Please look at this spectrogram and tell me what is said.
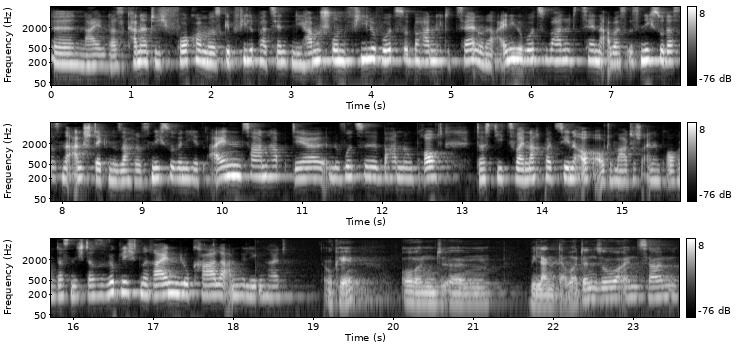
Äh, nein, das kann natürlich vorkommen. Es gibt viele Patienten, die haben schon viele wurzelbehandelte Zähne oder einige wurzelbehandelte Zähne, aber es ist nicht so, dass es eine ansteckende Sache ist. Nicht so, wenn ich jetzt einen Zahn habe, der eine Wurzelbehandlung braucht, dass die zwei Nachbarzähne auch automatisch eine brauchen. Das nicht. Das ist wirklich eine rein lokale Angelegenheit. Okay. Und ähm, wie lange dauert denn so ein Zahn,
